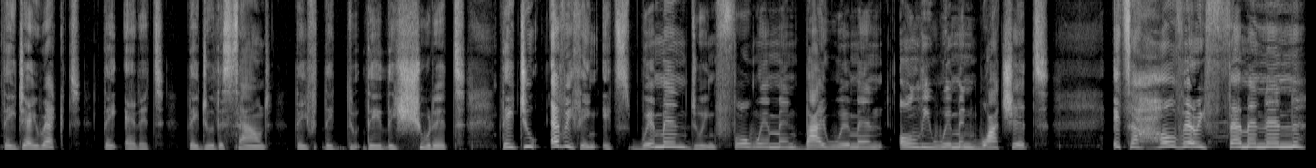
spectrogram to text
They direct, they edit, they do the sound, they, they, they, they shoot it. They do everything. It's women doing for women, by women, only women watch it. It's a whole very feminine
